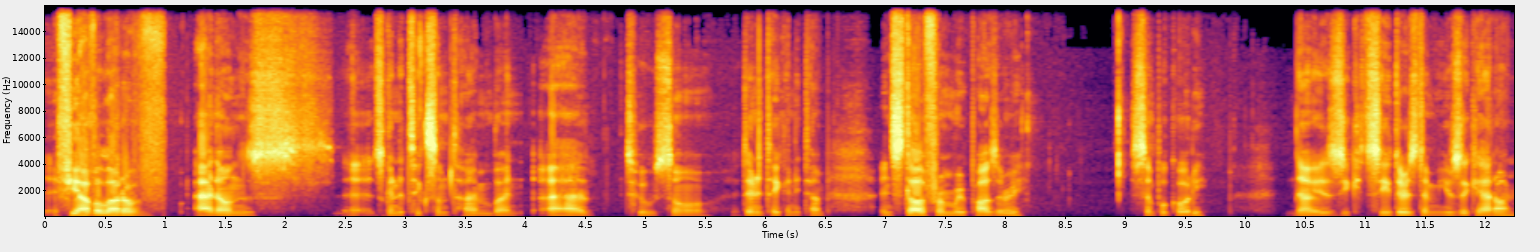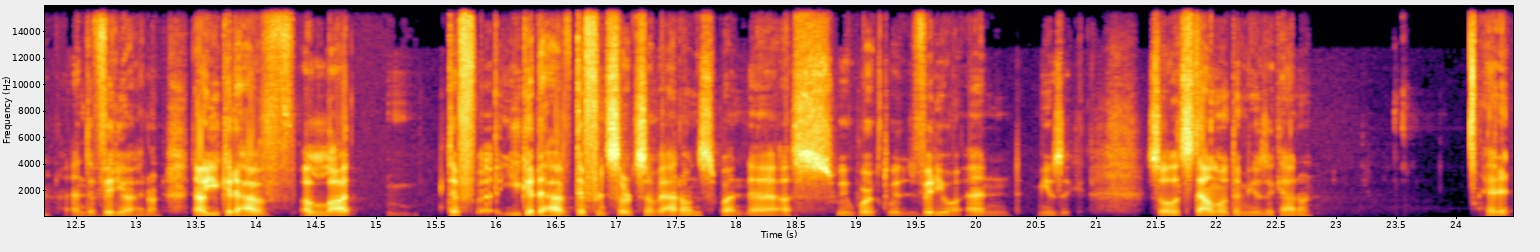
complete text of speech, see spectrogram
If you have a lot of add-ons, it's gonna take some time, but I had two, so it didn't take any time. Install from repository, simple Kodi. Now as you can see, there's the music add-on and the video add-on. Now you could have a lot Dif you could have different sorts of add-ons, but uh, us we worked with video and music. So let's download the music add-on. Hit it,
